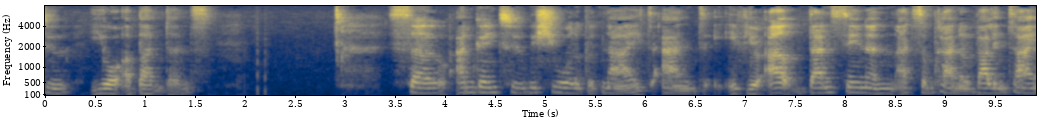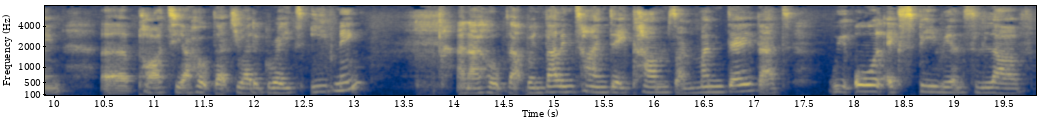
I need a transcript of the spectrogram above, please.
to your abundance. So I'm going to wish you all a good night. And if you're out dancing and at some kind of Valentine uh, party, I hope that you had a great evening. And I hope that when Valentine Day comes on Monday, that we all experience love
